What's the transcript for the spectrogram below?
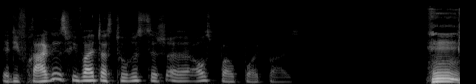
Ja, die Frage ist, wie weit das touristisch äh, ausbeutbar ist. Hm.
